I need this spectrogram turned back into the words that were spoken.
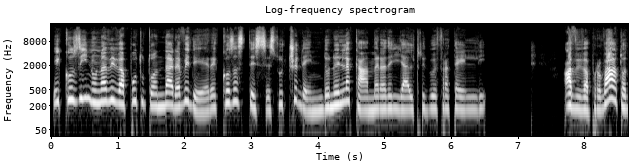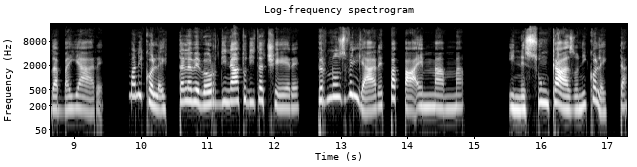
e così non aveva potuto andare a vedere cosa stesse succedendo nella camera degli altri due fratelli. Aveva provato ad abbaiare, ma Nicoletta le aveva ordinato di tacere per non svegliare papà e mamma. In nessun caso Nicoletta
